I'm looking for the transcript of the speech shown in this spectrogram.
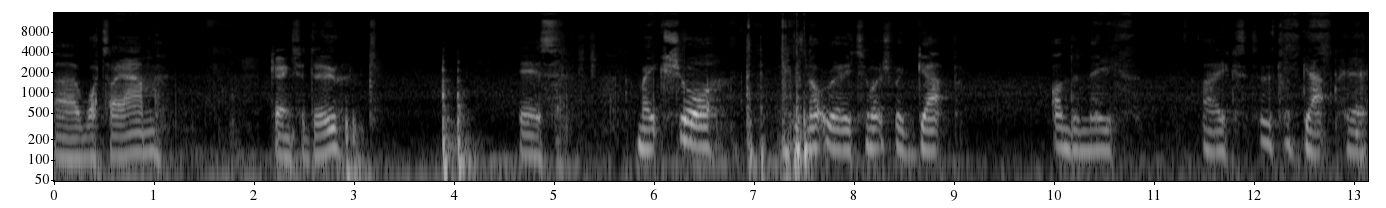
Uh, what I am going to do is make sure there's not really too much of a gap underneath uh, you can see a little gap here.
